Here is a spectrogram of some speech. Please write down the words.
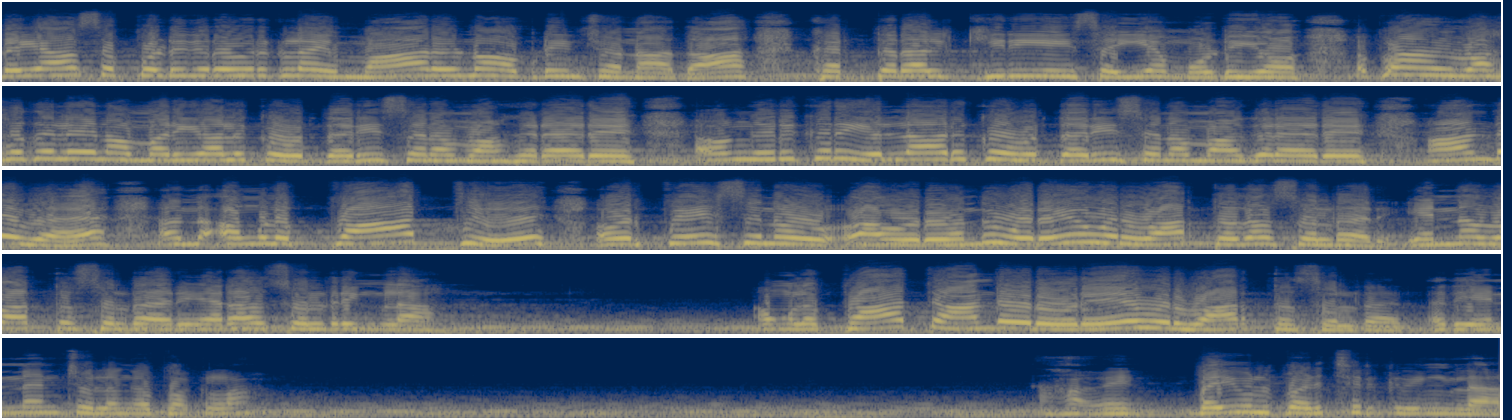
பிரயாசப்படுகிறவர்களாய் மாறணும் அப்படின்னு சொன்னாதான் கர்த்தரால் கிரியை செய்ய முடியும். அப்ப அந்த நான் மரியாளுக்கு ஒரு தரிசனமாகிறாரு அவங்க இருக்கிற எல்லாருக்கும் ஒரு தரிசனமாகிறாரு ஆண்டவர் அந்த அவங்கள பார்த்து அவர் பேசின அவர் வந்து ஒரே ஒரு வார்த்தை தான் சொல்றாரு. என்ன வார்த்தை சொல்றாரு? யாராவது சொல்றீங்களா? அவங்கள பார்த்து ஆண்டவர் ஒரே ஒரு வார்த்தை சொல்றாரு. அது என்னன்னு சொல்லுங்க பார்க்கலாம். பைபிள் படிச்சிருக்கிறீங்களா?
